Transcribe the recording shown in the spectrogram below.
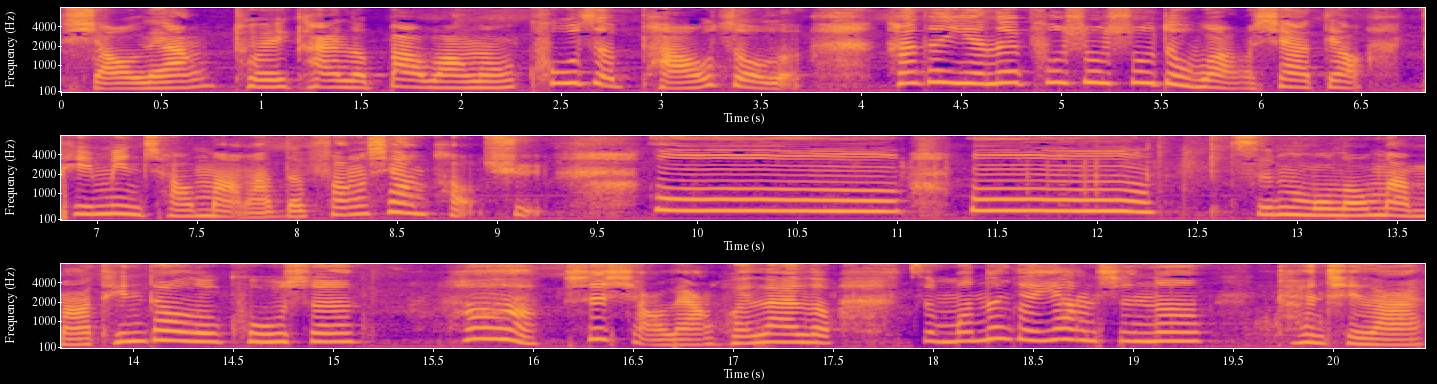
小梁推开了霸王龙，哭着跑走了。他的眼泪扑簌簌的往下掉，拼命朝妈妈的方向跑去。呜呜！慈母龙妈妈听到了哭声。啊，是小梁回来了，怎么那个样子呢？看起来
